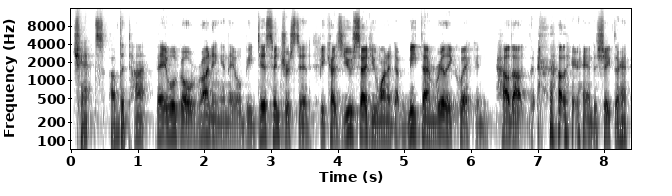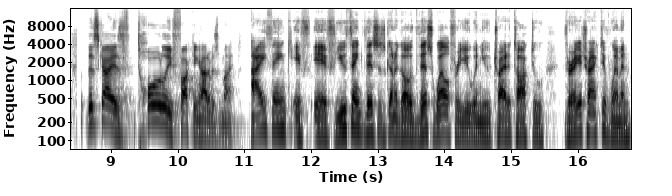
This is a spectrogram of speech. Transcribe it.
chance of the time. They will go running and they will be disinterested because you said you wanted to meet them really quick and held out, held out your hand to shake their hand. This guy is totally fucking out of his mind. I think if if you think this is going to go this well for you when you try to talk to very attractive women,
